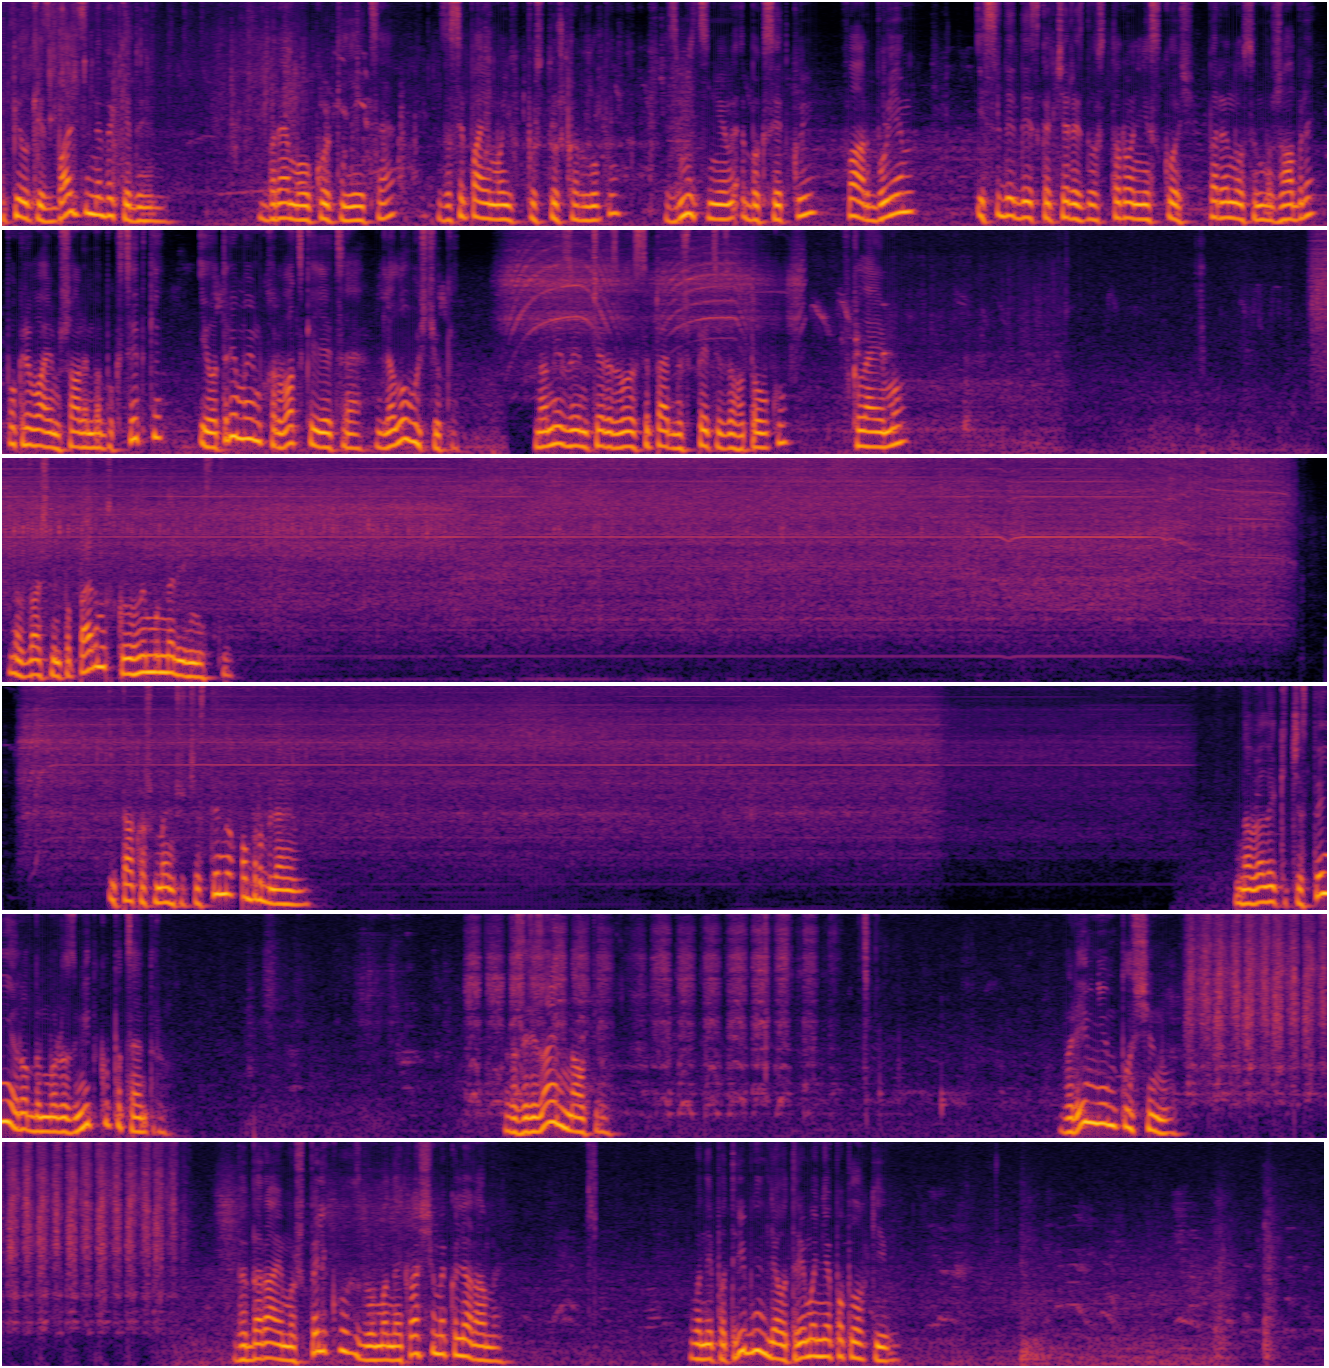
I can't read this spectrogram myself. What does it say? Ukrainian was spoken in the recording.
Опілки з бальзи не викидуємо. Беремо окурки яйце, засипаємо їх в пусту шкарлупу, зміцнюємо ебокситкою, фарбуємо і сюди диска через двосторонній скотч переносимо жабри, покриваємо шаром ебокситки і отримуємо хорватське яйце для лову щуки. Нанизуємо через велосипедну шпицю заготовку, вклеїмо. Наждачним папером скруглимо на рівності. І також меншу частину обробляємо. На великій частині робимо розмітку по центру. Розрізаємо навпіл. Вирівнюємо площину. Вибираємо шпильку з двома найкращими кольорами. Вони потрібні для отримання поплавків.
